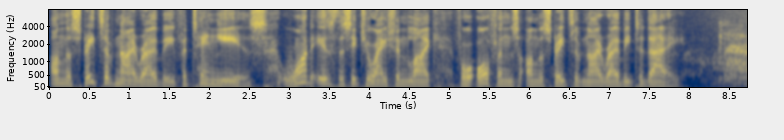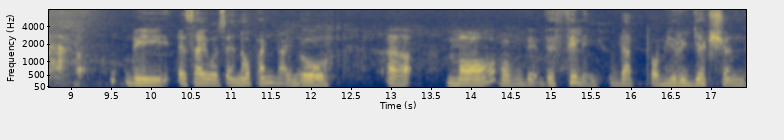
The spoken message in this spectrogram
on the streets of Nairobi for 10 years. What is the situation like for orphans on the streets of Nairobi today? The, as I was an orphan, I know uh, more of the, the feeling that of your rejection,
